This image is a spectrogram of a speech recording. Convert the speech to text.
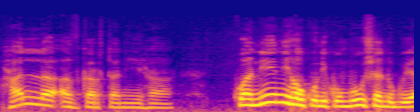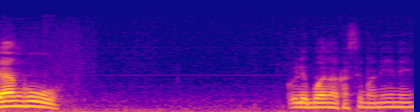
Hala adhkartaniha kwa nini haukunikumbusha ndugu yangu? Yule bwana akasema nini?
